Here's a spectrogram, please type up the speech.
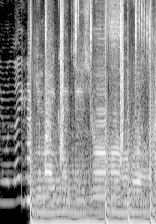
You like me, my good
